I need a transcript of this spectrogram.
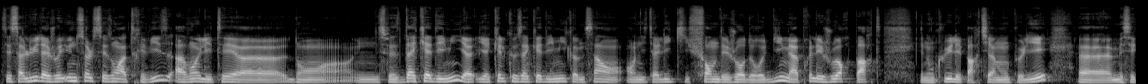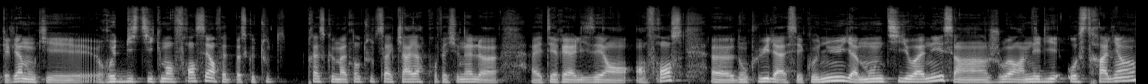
c'est ça. Lui, il a joué une seule saison à Trévise. Avant, il était euh, dans une espèce d'académie. Il, y a quelques académies comme ça en, en, Italie qui forment des joueurs de rugby, mais après, les joueurs partent. Et donc, lui, il est parti à Montpellier. mais c'est quelqu'un qui est rugbystiquement français, en fait, parce que tout presque maintenant toute sa carrière professionnelle euh, a été réalisée en, France. Euh, donc lui, il est assez connu. Il y a Monty Ioane, c'est un joueur, un ailier australien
